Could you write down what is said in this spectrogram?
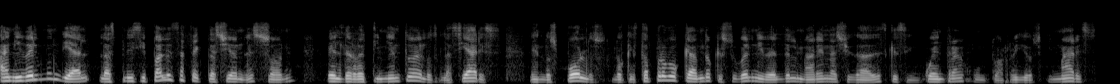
A nivel mundial, las principales afectaciones son el derretimiento de los glaciares en los polos, lo que está provocando que suba el nivel del mar en las ciudades que se encuentran junto a ríos y mares,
